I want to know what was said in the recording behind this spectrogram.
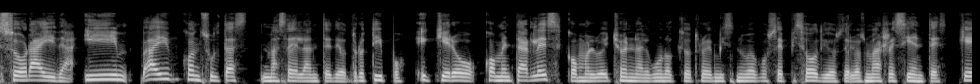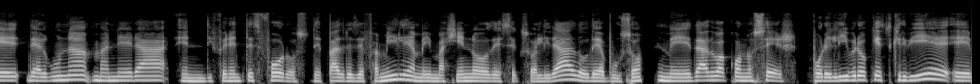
Zoraida y hay consultas más adelante de otro tipo. Y quiero comentarles como lo he hecho en alguno que otro de mis nuevos episodios de los más recientes que de alguna manera en diferentes foros de padres de familia me imagino de sexualidad o de abuso me he dado a conocer por el libro que escribí eh,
